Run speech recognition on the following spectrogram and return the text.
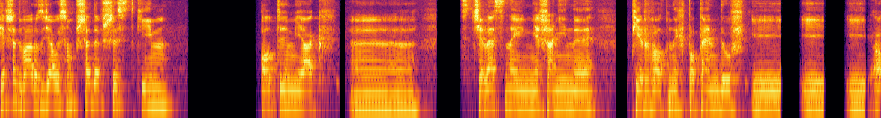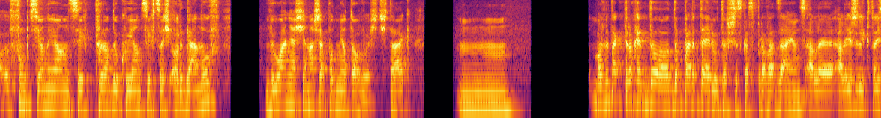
Pierwsze dwa rozdziały są przede wszystkim o tym, jak e, z cielesnej mieszaniny pierwotnych popędów i, i, i funkcjonujących, produkujących coś organów wyłania się nasza podmiotowość, tak? Mm. może tak trochę do, do parteru to wszystko sprowadzając, ale, ale jeżeli ktoś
